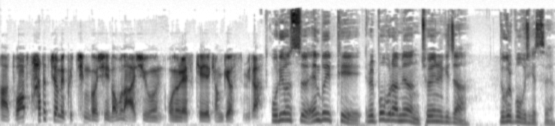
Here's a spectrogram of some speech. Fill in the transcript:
아, 도합 4득점에 그친 것이 너무나 아쉬운 오늘 SK의 경기였습니다. 오리온스 MVP를 뽑으라면 조현일 기자 누굴 뽑으시겠어요?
